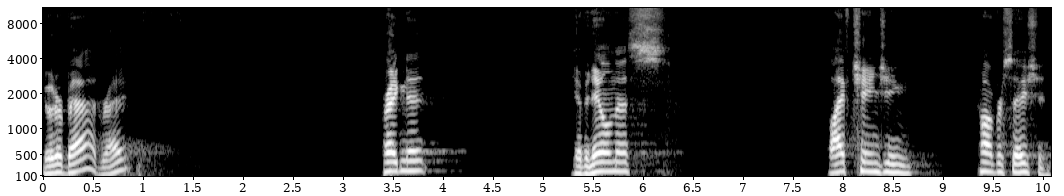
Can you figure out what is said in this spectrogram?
Good or bad, right? Pregnant, you have an illness, life changing conversation.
